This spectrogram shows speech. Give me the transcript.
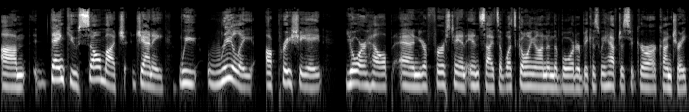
Um, thank you so much, Jenny. We really appreciate your help and your firsthand insights of what's going on in the border because we have to secure our country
